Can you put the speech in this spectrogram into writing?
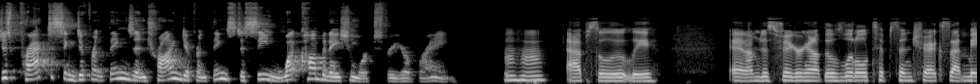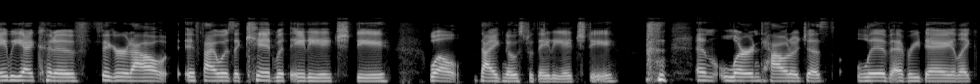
just practicing different things and trying different things to see what combination works for your brain. Mm-hmm. Absolutely and I'm just figuring out those little tips and tricks that maybe I could have figured out if I was a kid with ADHD, well, diagnosed with ADHD, and learned how to just live every day, like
